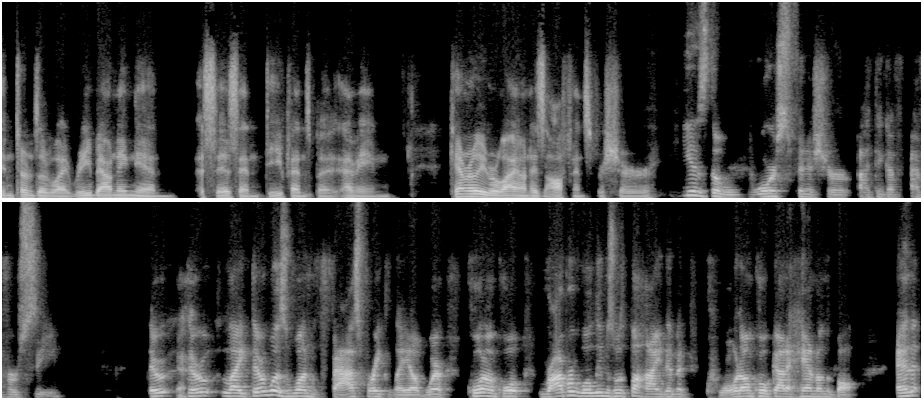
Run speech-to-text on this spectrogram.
in terms of like rebounding and assists and defense, but I mean, can't really rely on his offense for sure. He is the worst finisher I think I've ever seen. There, Yeah. there, like there was one fast break layup where quote unquote Robert Williams was behind him and quote unquote got a hand on the ball. And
